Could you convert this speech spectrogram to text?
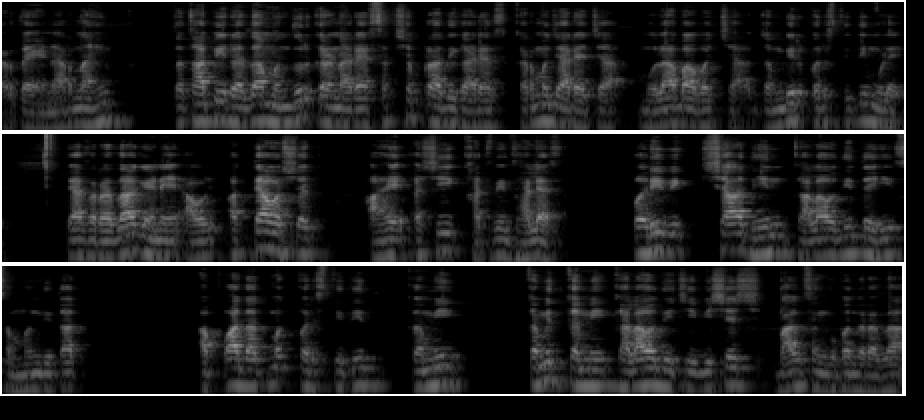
करता येणार नाही. तथापि रजा मंजूर करणाऱ्या सक्षम प्राधिकाऱ्यास कर्मचाऱ्याच्या मुलाबाबतच्या गंभीर परिस्थितीमुळे त्यास रजा घेणे आव अत्यावश्यक आहे अशी खात्री झाल्यास परिविक्षाधीन कालावधीतही संबंधितात अपवादात्मक परिस्थितीत कमी कमीत कमी कालावधीची विशेष बालसंगोपन रजा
